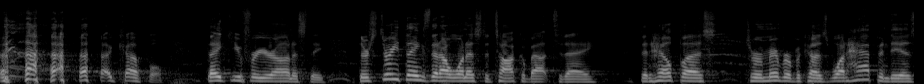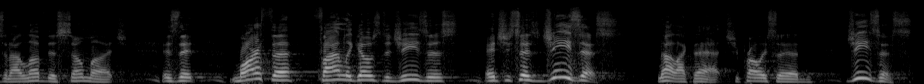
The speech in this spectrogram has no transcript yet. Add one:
a couple. Thank you for your honesty. There's three things that I want us to talk about today that help us to remember because what happened is, and I love this so much, is that Martha finally goes to Jesus and she says, Jesus. Not like that. She probably said, Jesus.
